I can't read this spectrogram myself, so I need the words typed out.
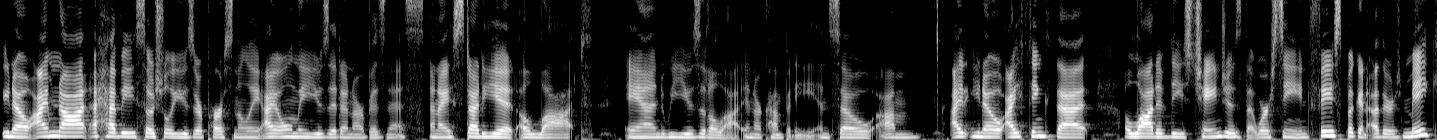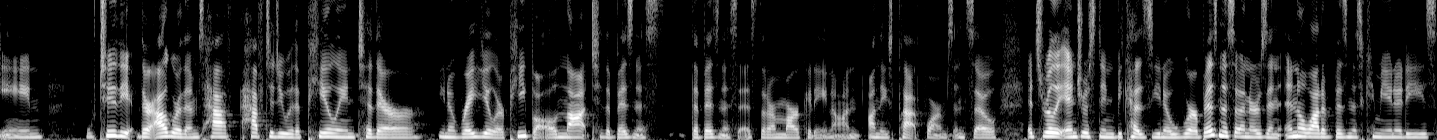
you know i'm not a heavy social user personally. I only use it in our business and i study it a lot and we use it a lot in our company. And so um i you know i think that a lot of these changes that we're seeing facebook and others making to the their algorithms have have to do with appealing to their you know regular people not to the business the businesses that are marketing on on these platforms and so it's really interesting because you know we're business owners and in a lot of business communities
